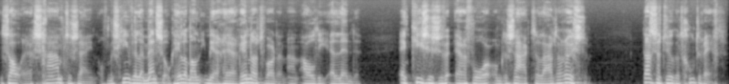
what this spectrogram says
zal er schaamte zijn. Of misschien willen mensen ook helemaal niet meer herinnerd worden aan al die ellende. En kiezen ze ervoor om de zaak te laten rusten. Dat is natuurlijk het goed recht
